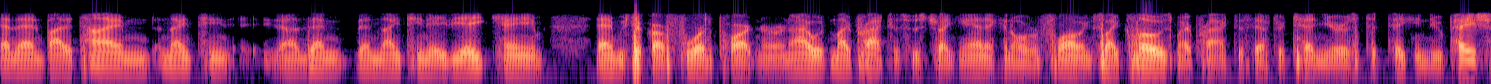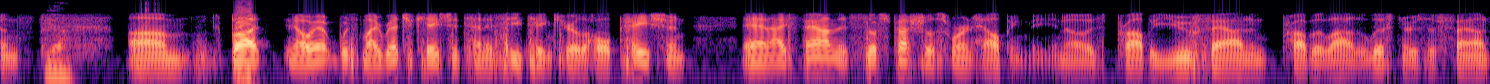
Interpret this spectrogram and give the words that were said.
and then by the time 19 uh, then then 1988 came, and we took our fourth partner, and I was my practice was gigantic and overflowing, so I closed my practice after 10 years to taking new patients. Yeah. Um, but you know, with my education in Tennessee, taking care of the whole patient, and I found that so specialists weren't helping me. You know, as probably you found, and probably a lot of the listeners have found.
